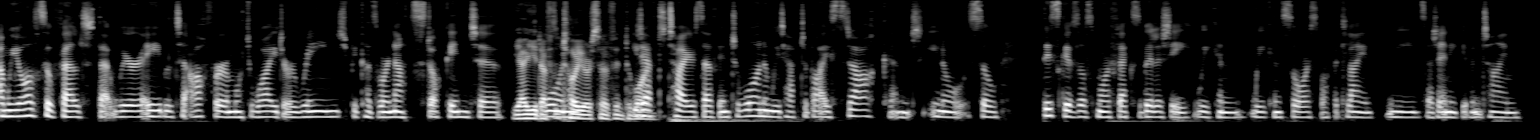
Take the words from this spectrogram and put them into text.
and we also felt that we're able to offer a much wider range because we're not stuck into. Yeah, you'd have one. to tie yourself into you'd one. You'd have to tie yourself into one, and we'd have to buy stock, and you know, so this gives us more flexibility. We can we can source what the client needs at any given time.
